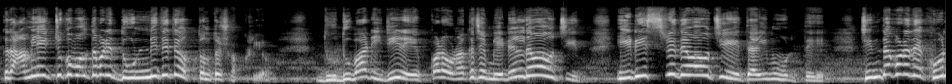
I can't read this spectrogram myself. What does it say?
কিন্তু আমি একটুকু বলতে পারি, দুর্নীতিতে অত্যন্ত সক্রিয়। দু, দুবার ইডি রেপ করা, ওনার কাছে মেডেল দেওয়া উচিত ইডিশ্রী দেওয়া উচিত এই মুহূর্তে। চিন্তা করে দেখুন,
